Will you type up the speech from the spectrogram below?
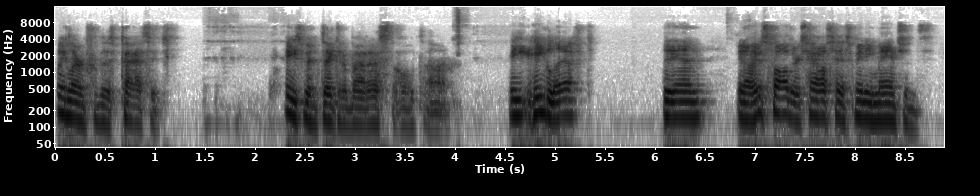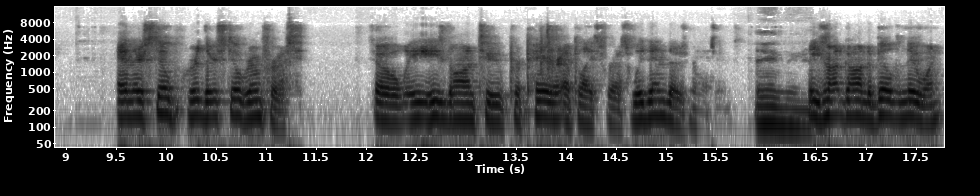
we learn from this passage. He's been thinking about us the whole time. He he left. Then you know his father's house has many mansions, and there's still there's still room for us. So he, he's gone to prepare a place for us within those mansions. Amen. He's not gone to build a new one.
